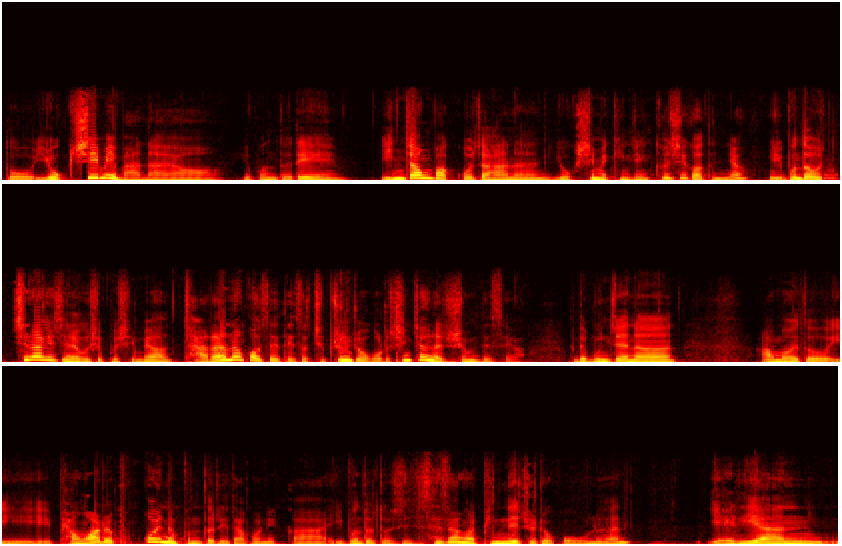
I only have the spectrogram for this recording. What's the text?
또 욕심이 많아요. 이분들이 인정받고자 하는 욕심이 굉장히 크시거든요. 이분하고 친하게 지내고 싶으시면 잘하는 것에 대해서 집중적으로 칭찬해 주시면 되세요. 근데 문제는 아무래도 이 병화를 품고 있는 분들이다 보니까 이분들도 세상을 빛내주려고 오는 예리한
